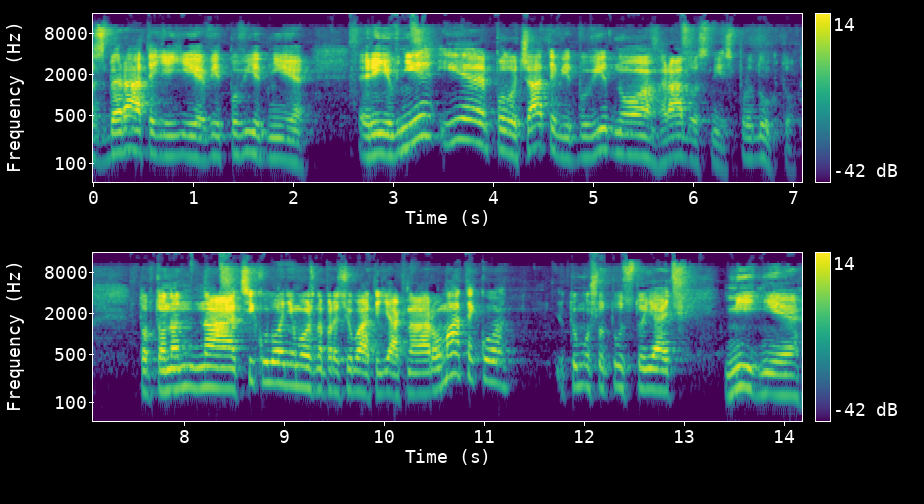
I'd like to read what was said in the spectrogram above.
збирати її відповідні рівні і получати відповідно градусність продукту. Тобто на, на цій колоні можна працювати як на ароматику, тому що тут стоять мідні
